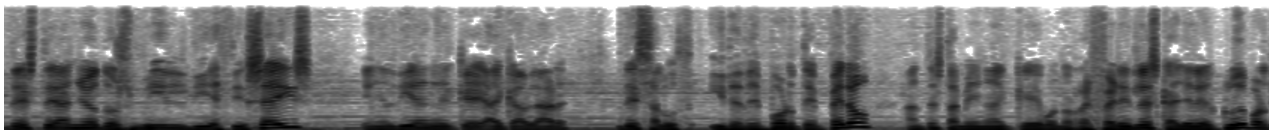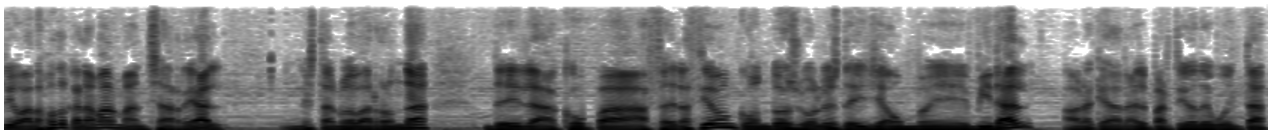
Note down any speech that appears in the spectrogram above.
de este año 2016, en el día en el que hay que hablar de salud y de deporte. Pero antes también hay que bueno, referirles que ayer el Club Deportivo Badajoz ganaba al Mancha Real en esta nueva ronda de la Copa Federación con dos goles de Jaume Vidal. Ahora quedará el partido de vuelta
